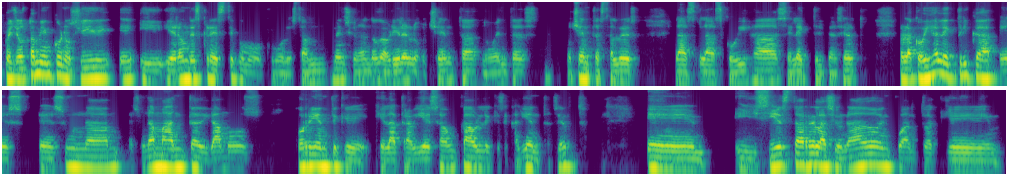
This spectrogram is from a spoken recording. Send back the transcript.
Pues yo también conocí eh, y, era un descreste, como, como lo están mencionando Gabriel, en los 80, 90, 80 tal vez, las, las cobijas eléctricas, ¿cierto? Pero la cobija eléctrica es, es, una, es una manta, digamos, corriente que, que la atraviesa un cable que se calienta, ¿cierto? Eh, y sí está relacionado en cuanto a que,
